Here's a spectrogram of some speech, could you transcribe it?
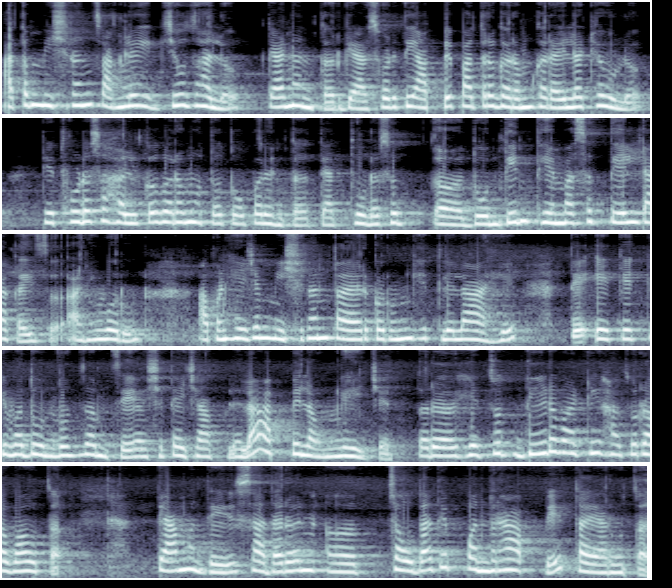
आता मिश्रण चांगलं एकजीव झालं त्यानंतर गॅसवरती आप्पे पात्र गरम करायला ठेवलं. ते थोडंसं हलकं गरम होतं तोपर्यंत त्यात थोडंसं दोन तीन थेंब असं तेल टाकायचं आणि वरून आपण हे जे मिश्रण तयार करून घेतलेलं आहे ते एक एक किंवा दोन दोन चमचे असे त्याचे आपल्याला आप्पे लावून घ्यायचे. तर हे जो दीड वाटी हा जो रवा होता त्यामध्ये साधारण चौदा ते पंधरा आप्पे तयार होतात.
